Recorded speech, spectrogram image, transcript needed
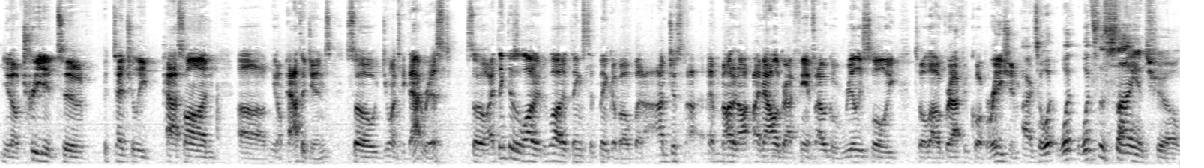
you know, treated to potentially pass on, uh, you know, pathogens. So do you want to take that risk? So I think there's a lot of a lot of things to think about, but I'm just I'm not an, an allograft fan, so I would go really slowly to allow graft incorporation. All right. So what, what what's the science show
